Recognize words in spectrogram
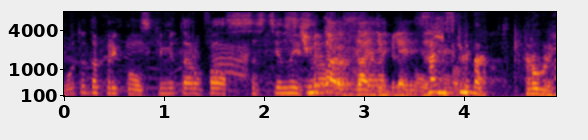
Вот это прикол. Скимитар упал со стены. Скимитар сразу сзади, накинул. блядь, Сзади скелетар, хоробрый.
